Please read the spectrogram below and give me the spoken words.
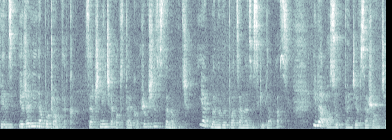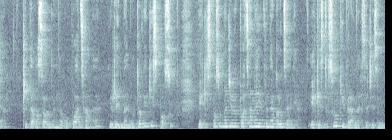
Więc jeżeli na początek zaczniecie od tego, żeby się zastanowić, jak będą wypłacane zyski dla Was, ile osób będzie w zarządzie, czy te osoby będą opłacane, jeżeli będą, to w jaki sposób, w jaki sposób będzie wypłacane im wynagrodzenie, jakie stosunki prawne chcecie z nimi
